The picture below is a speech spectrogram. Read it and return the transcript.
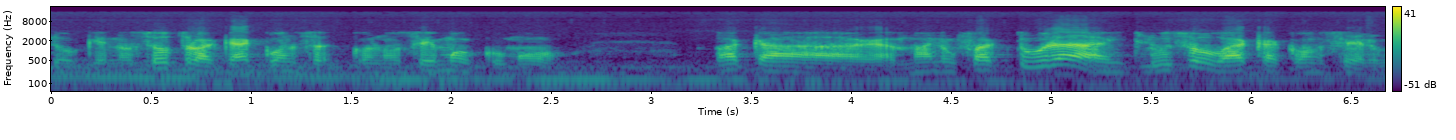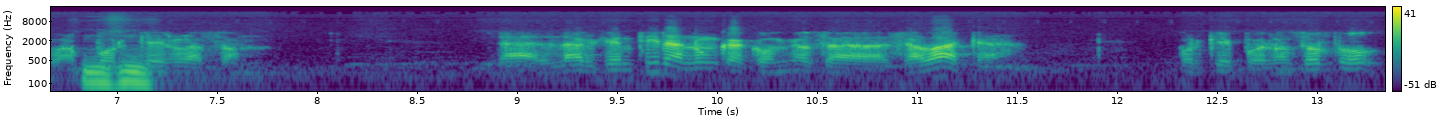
lo que nosotros acá conocemos como vaca manufactura, incluso vaca conserva. ¿Por qué razón? La, Argentina nunca comió esa, vaca. porque Pues nosotros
